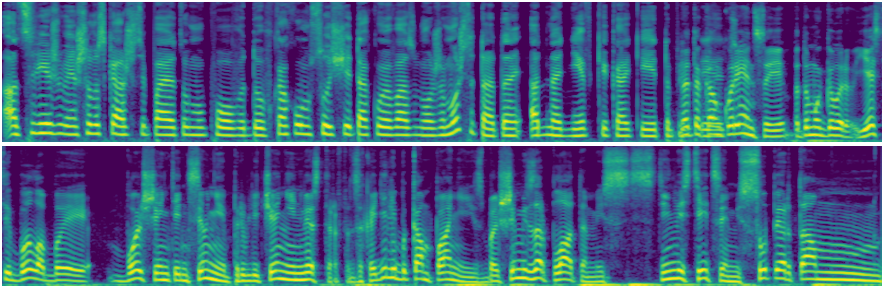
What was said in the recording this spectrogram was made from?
отслеживания, что вы скажете по этому поводу? В каком случае такое возможно? Может, это однодневки какие-то? Ну, это конкуренция. Потому говорю, если было бы больше интенсивнее привлечение инвесторов. Заходили бы компании с большими зарплатами, с инвестициями, с супер там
